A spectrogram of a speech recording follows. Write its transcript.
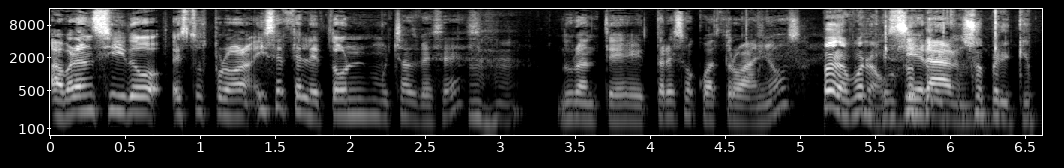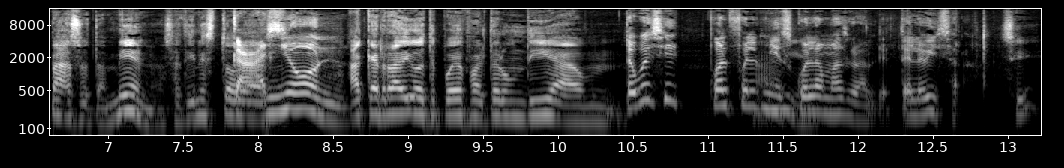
habrán sido estos programas? Hice Teletón muchas veces durante tres o cuatro años. Pero bueno, un super, equipazo también. O sea, tienes todo. Cañón. Acá en radio te puede faltar un día. un- Te voy a decir cuál fue mi escuela más grande, Televisa. Sí.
